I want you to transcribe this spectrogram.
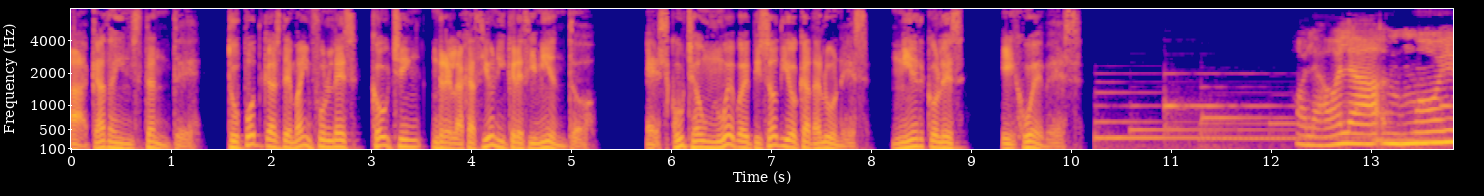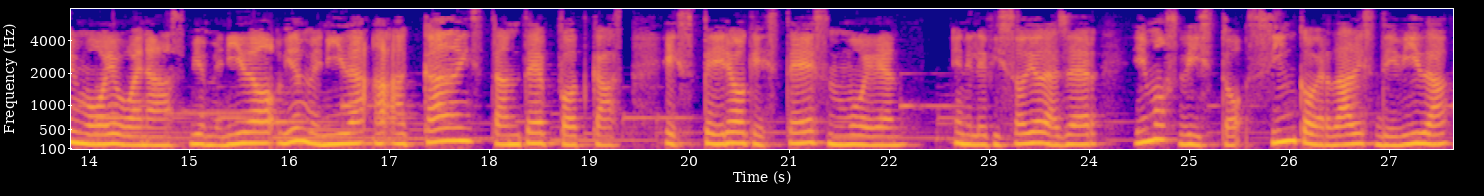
A cada instante, tu podcast de mindfulness, coaching, relajación y crecimiento. Escucha un nuevo episodio cada lunes, miércoles y jueves. Hola, hola, muy, muy buenas. Bienvenido, bienvenida a A Cada Instante Podcast. Espero que estés muy bien. En el episodio de ayer hemos visto cinco verdades de vida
